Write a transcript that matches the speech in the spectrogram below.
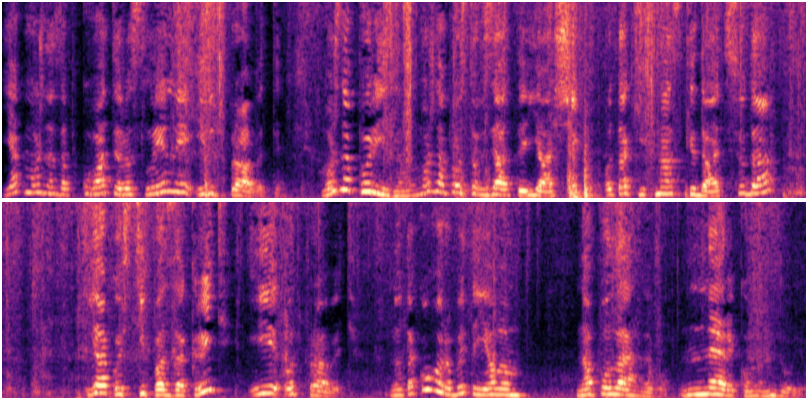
Як можна запакувати рослини і відправити? Можна по-різному. Можна просто взяти ящик, отак їх наскидати сюди, якось типа закрити і відправити. Ну такого робити я вам наполегливо не рекомендую.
